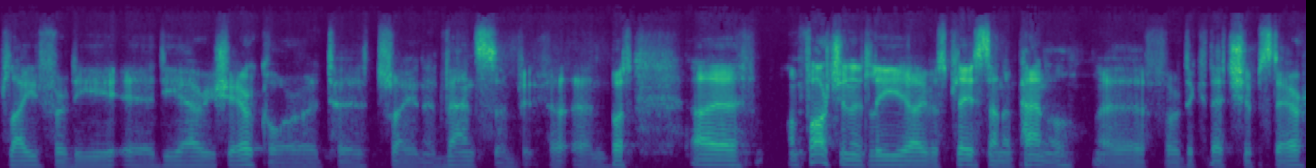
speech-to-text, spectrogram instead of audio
applied for the uh, the Irish Air Corps to try and advance. Uh, and, but uh, unfortunately, I was placed on a panel uh, for the cadetships there.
